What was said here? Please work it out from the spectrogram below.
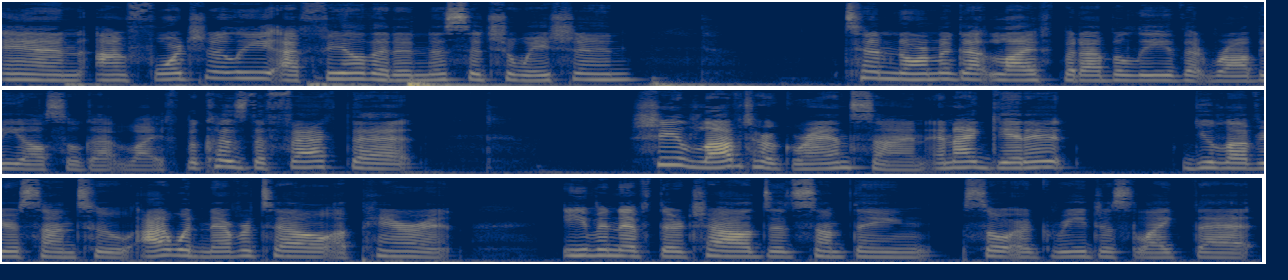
And unfortunately, I feel that in this situation, Tim Norman got life, but I believe that Robbie also got life because the fact that she loved her grandson, and I get it, you love your son too. I would never tell a parent, even if their child did something so egregious like that,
